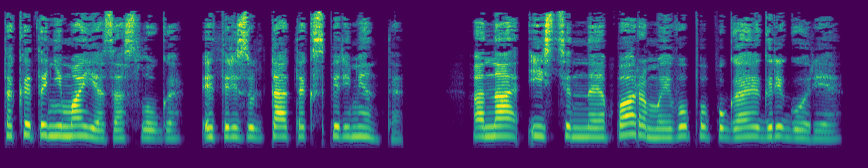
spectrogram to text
Так это не моя заслуга, это результат эксперимента. Она истинная пара моего попугая Григория,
